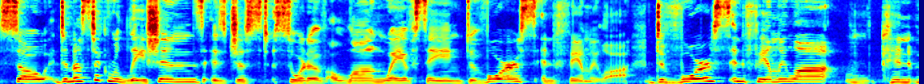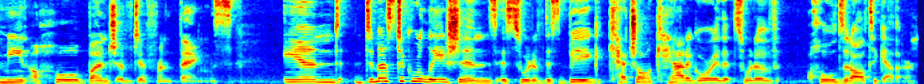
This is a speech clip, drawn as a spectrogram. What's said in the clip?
So, domestic relations is just sort of a long way of saying divorce and family law. Divorce and family law can mean a whole bunch of different things. And domestic relations is sort of this big catch all category that sort of holds it all together.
